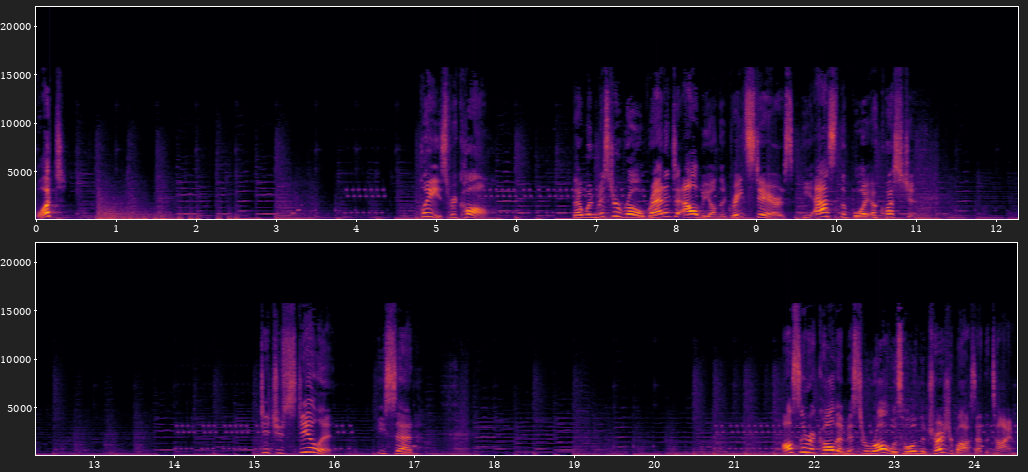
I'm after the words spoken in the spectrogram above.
What? Please recall that when Mr. Rol ran into Ahlbi on the Great Stairs, he asked the boy a question. Did you steal it? He said. Also recall that Mr. Rol was holding the treasure box at the time.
